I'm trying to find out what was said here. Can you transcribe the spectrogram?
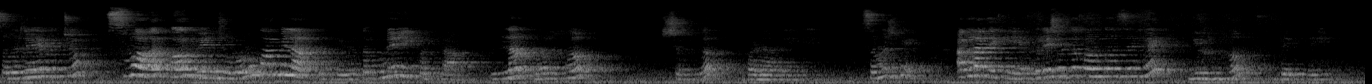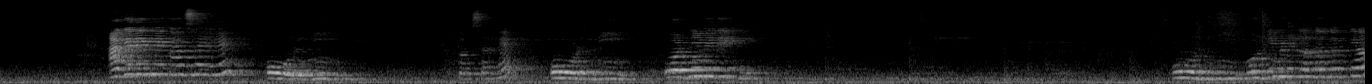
समझ रहे हैं बच्चों? स्वर और व्यंजनों का मिलाप करके मतलब उन्हें इकट्ठा लाकर हम शब्द बना रहे हैं। समझ गए? अगला देखिए, अगले शब्द कौन कौन से है? यह हम देखते हैं। आगे देखिए कौन सा है? ओढ़नी। कौन सा है? ओढ़नी। ओढ़नी में देखिए। ओढ़नी। ओढ़नी मतलब मतलब क्या?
